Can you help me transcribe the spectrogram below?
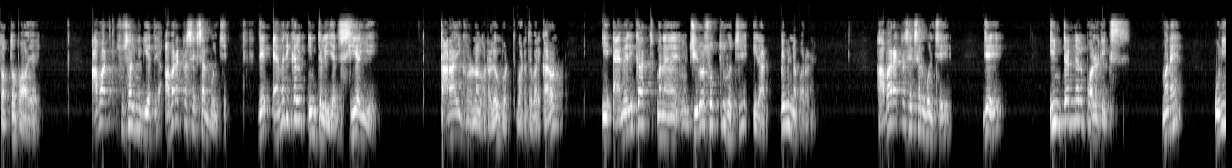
তথ্য পাওয়া যায় আবার সোশ্যাল মিডিয়াতে আবার একটা সেকশন বলছে যে আমেরিকান ইন্টেলিজেন্স, সিআইএ, তারা এই ঘটনা ঘটালেও ঘটাতে পারে। কারণ আমেরিকার মানে চিরশত্রু হচ্ছে ইরান বিভিন্ন কারণে। আবার একটা সেকশন বলছে যে ইন্টারনাল পলিটিক্স মানে উনি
